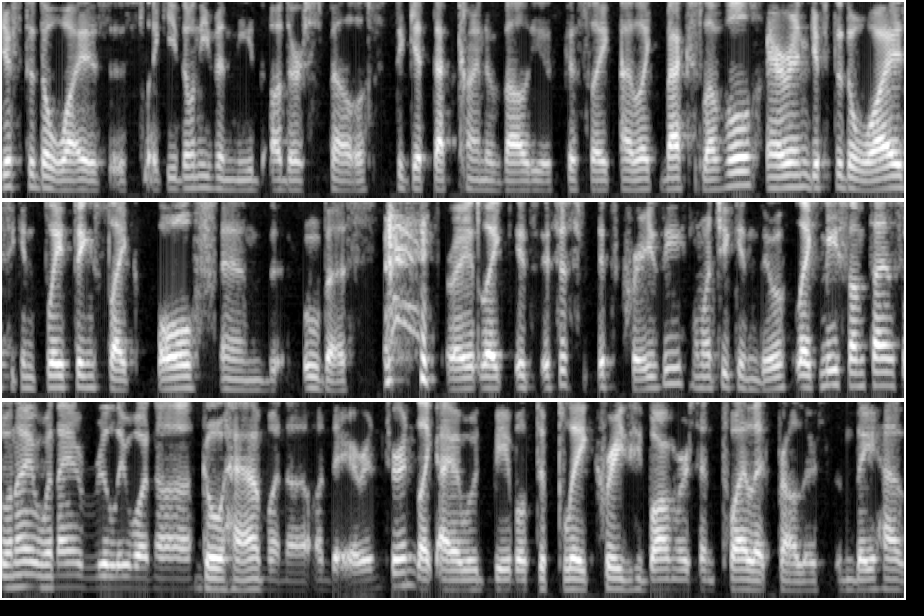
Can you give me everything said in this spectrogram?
Gift of the Wise is like you don't even need other spells to get that kind of value because like I like max level. Earyn Gift of the Wise you can play things like Ulf and Ubass right? Like it's it's just it's crazy how much you can do. Like me sometimes when I when I really wanna go ham on a, on the Earyn turn like I would be able to play Crazy Bombers and Twilight Prowlers and they have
